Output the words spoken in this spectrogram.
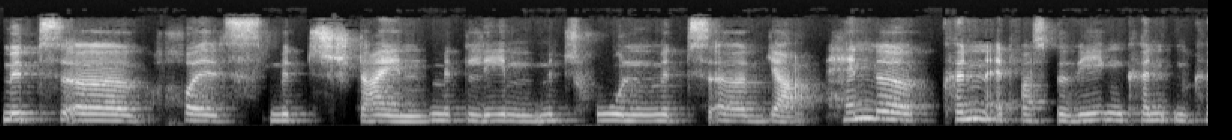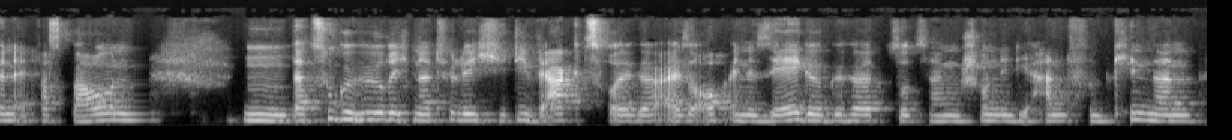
mit äh, Holz, mit Stein, mit Lehm, mit Ton, mit, äh, ja, Hände können etwas bewegen, könnten, können etwas bauen. Mhm, dazugehörig natürlich die Werkzeuge, also auch eine Säge gehört sozusagen schon in die Hand von Kindern.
